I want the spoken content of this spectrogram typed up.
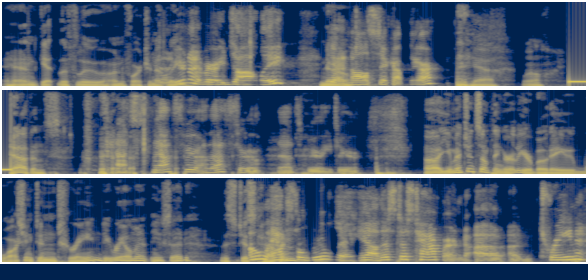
and get the flu. Unfortunately, you're not very jolly no. getting all sick up there. yeah. Well, it happens. That's that's very, that's true. That's very true. Uh, you mentioned something earlier about a Washington train derailment. You said this just Oh, happened. absolutely. Yeah, this just happened. Uh, a train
